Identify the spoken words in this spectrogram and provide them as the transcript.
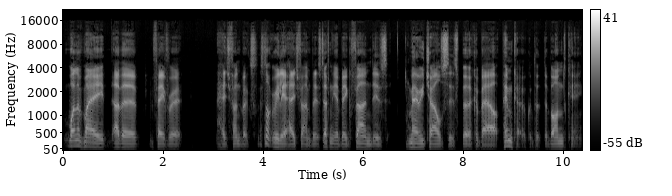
One of my other favorite hedge fund books, it's not really a hedge fund, but it's definitely a big fund, is Mary Childs's book about PIMCO, the, the Bond King.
